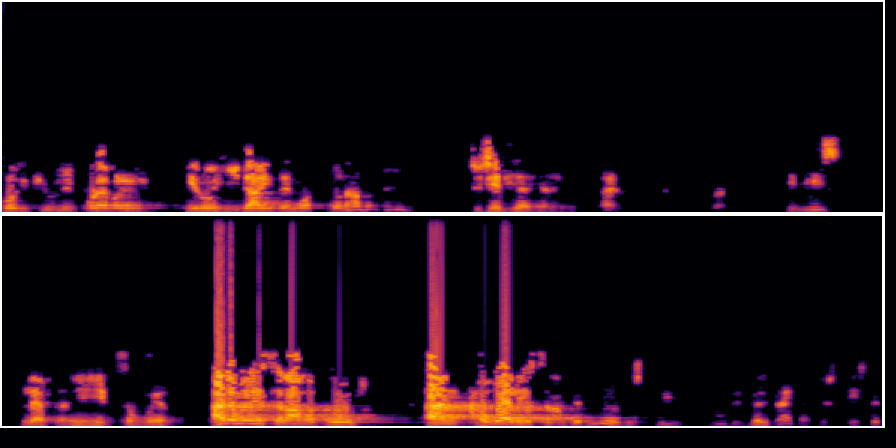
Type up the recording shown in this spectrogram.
Because if you live forever and, you know, he dies, then what's going to happen to you? So he said, yeah, yeah. Iblis left and he hid somewhere. Adam alayhi salam approached and Hawa alayhi salam said, know, this tree, fruit is very nice. I just tasted,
